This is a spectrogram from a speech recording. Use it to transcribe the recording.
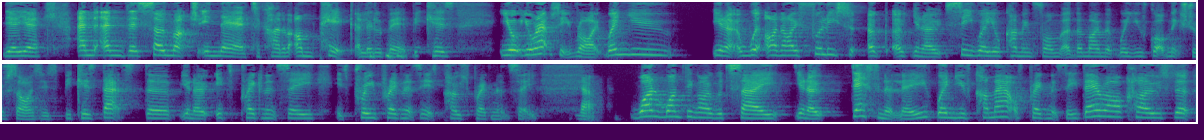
Yeah, yeah. And and there's so much in there to kind of unpick a little bit because you're you're absolutely right. When you you know, and, and I fully, uh, uh, you know, see where you're coming from at the moment, where you've got a mixture of sizes, because that's the, you know, it's pregnancy, it's pre-pregnancy, it's post-pregnancy. Yeah. One one thing I would say, you know, definitely when you've come out of pregnancy, there are clothes that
